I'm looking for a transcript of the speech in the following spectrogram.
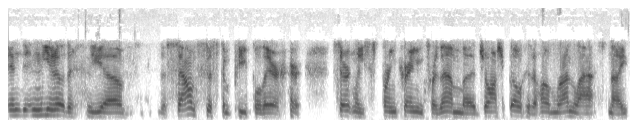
and, and you know the the uh, the sound system people there are certainly spring training for them. Uh, Josh Bell hit a home run last night.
